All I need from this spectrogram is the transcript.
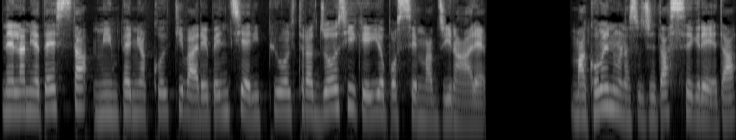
Nella mia testa mi impegno a coltivare i pensieri più oltraggiosi che io possa immaginare. Ma come in una società segreta,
